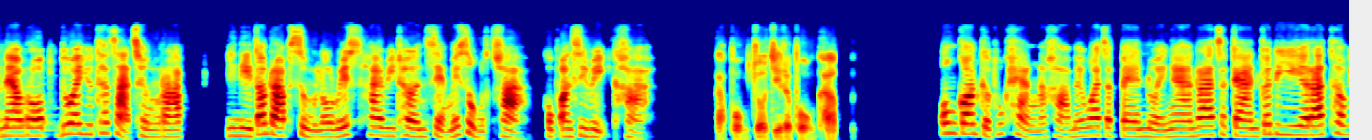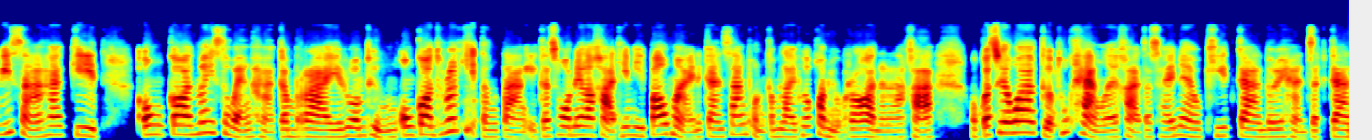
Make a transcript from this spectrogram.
ดแนวรบด้วยยุทธศาสตร์เชิงรับ ยินดีต้อนรับสู่ Low Risk High Return เสียงไม่สุ่มค่ะกบออนซิริค่ะ ครับผมโจจิรพงศ์ครับ องค์กรเกือบทุกแห่งนะคะ ไม่ว่าจะเป็นหน่วยงานราชการก็ดีรัฐวิสาหกิจ องค์กรไม่แสวงหากำไร รวมถึงองค์กรธุรกิจต่างๆ เอกชนนี่แหละค่ะที่มีเป้าหมายในการสร้างผลกำไรเพื่อความอยู่รอดนะนะคะผมก็เชื่อว่าเกือบทุกแห่งเลยค่ะ จะใช้แนวคิดการบริหารจัดการ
